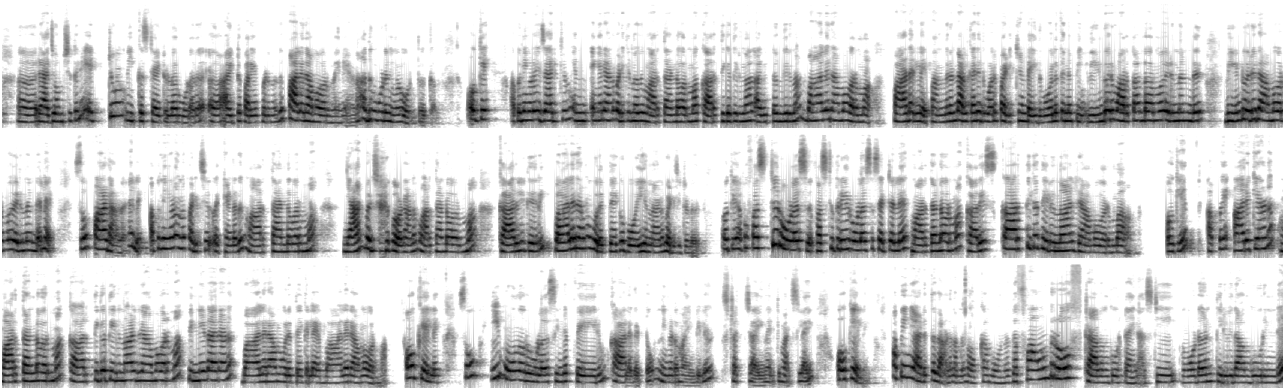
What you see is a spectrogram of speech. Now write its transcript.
രാജവംശത്തിലെ ഏറ്റവും വീക്കസ്റ്റ് ആയിട്ടുള്ള റൂളർ ആയിട്ട് പറയപ്പെടുന്നത് ബാലരാമവർമ്മേനെയാണ്. അതും കൂടെ നിങ്ങൾ ഓർത്ത് വെക്കുക. ഓക്കെ. അപ്പൊ നിങ്ങൾ വിചാരിക്കും എങ്ങനെയാണ് പഠിക്കുന്നത്? മാർത്താണ്ഡവർമ്മ കാർത്തിക തിരുനാൾ അവിട്ടം തിരുനാൾ ബാലരാമവർമ്മ. പാടല്ലേ? പന്ത്രണ്ട് ആൾക്കാർ ഇതുപോലെ പഠിക്കണ്ടേ? ഇതുപോലെ തന്നെ വീണ്ടും ഒരു മാർത്താണ്ഡവർമ്മ വരുന്നുണ്ട്. വീണ്ടും ഒരു രാമവർമ്മ വരുന്നുണ്ട് അല്ലേ? സോ പാടാണ് അല്ലേ? അപ്പൊ നിങ്ങളൊന്ന് പഠിച്ച് വെക്കേണ്ടത് മാർത്താണ്ഡവർമ്മ ഞാൻ പഠിച്ച കോഡാണ് മാർത്താണ്ഡവർമ്മ കാറിൽ കയറി ബാലരാമപുരത്തേക്ക് പോയി എന്നാണ് പഠിച്ചിട്ടുള്ളത്. ഓക്കെ അപ്പൊ first rulers first three rulers set അല്ലേ? മാർത്താണ്ഡവർമ്മ കാറിസ് കാർത്തിക തിരുനാൾ രാമവർമ്മ. ഓക്കെ അപ്പൊ ആരൊക്കെയാണ്? മാർത്താണ്ഡവർമ്മ കാർത്തിക തിരുനാൾ രാമവർമ്മ പിന്നീട് ആരാണ്? ബാലരാമപുരത്തേക്ക് അല്ലെ ബാലരാമവർമ്മ. ഓക്കെ അല്ലേ? സോ ഈ മൂന്ന് റൂളേഴ്സിന്റെ പേരും കാലഘട്ടവും നിങ്ങളുടെ മൈൻഡിൽ സ്ട്രെച്ച് ആയി എന്ന് എനിക്ക് മനസ്സിലായി. ഓക്കെ അല്ലേ? അപ്പൊ ഇനി അടുത്തതാണ് നമ്മൾ നോക്കാൻ പോകുന്നത്. Founder of Travancore dynasty modern തിരുവിതാംകൂറിന്റെ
